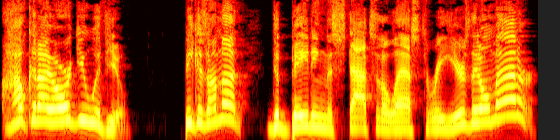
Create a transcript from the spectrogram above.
how could I argue with you? Because I'm not debating the stats of the last three years. They don't matter.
